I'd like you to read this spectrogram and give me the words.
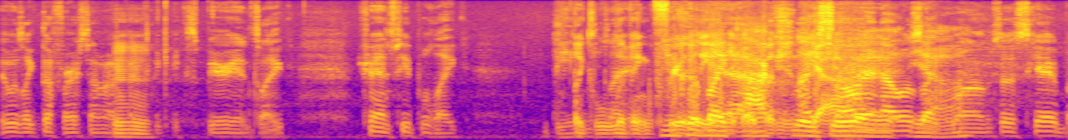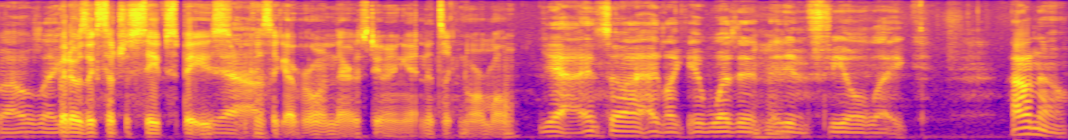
it was like the first time I Mhm. like experienced like trans people like being like living You freely. could, like, and actually yeah. do saw it, and I was yeah. like, well, I'm so scared, but I was like, But it was like such a safe space Yeah. because like everyone there is doing it and it's like normal. Yeah, and so I, I like it wasn't. It didn't feel like. I don't know.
